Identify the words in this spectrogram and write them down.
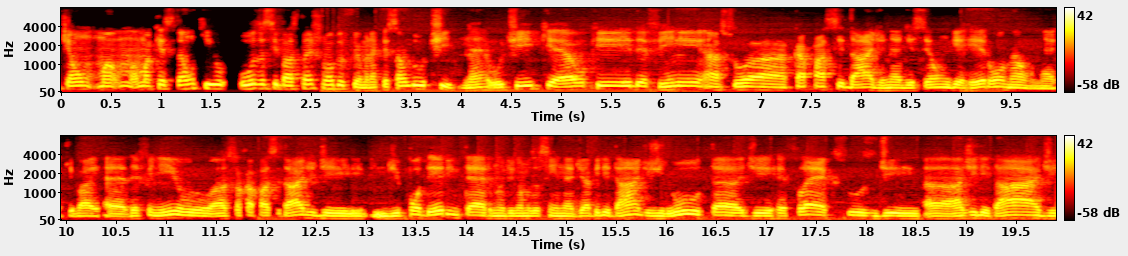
que é uma, uma, questão que usa-se bastante no outro filme, né, a questão do Ti, né, o Ti que é o que define a sua capacidade, né, de ser um guerreiro ou não, né, que vai é, definir o- a sua capacidade de, de poder interno, digamos assim, né, de habilidade, de luta, de reflexos, de ah, agilidade,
